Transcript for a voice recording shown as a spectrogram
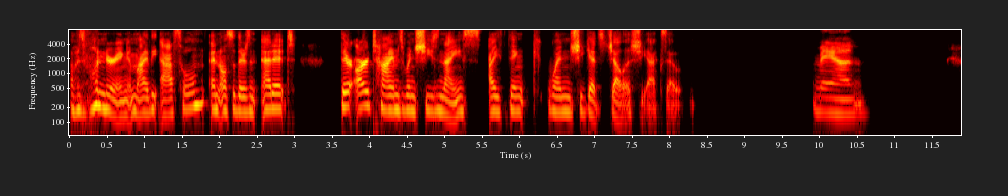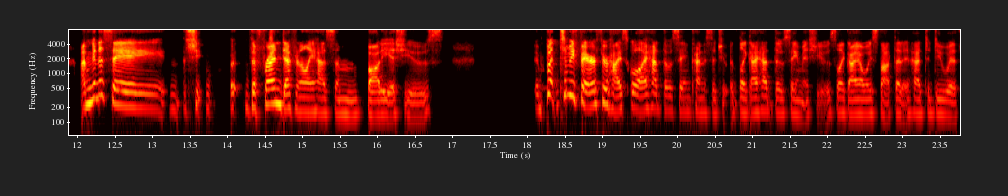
I was wondering, am I the asshole? And also, there's an edit there are times when she's nice. I think when she gets jealous, she acts out. Man, I'm gonna say she, uh, the friend, definitely has some body issues. But to be fair, through high school, I had those same kind of situ. Like I had those same issues. Like I always thought that it had to do with,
